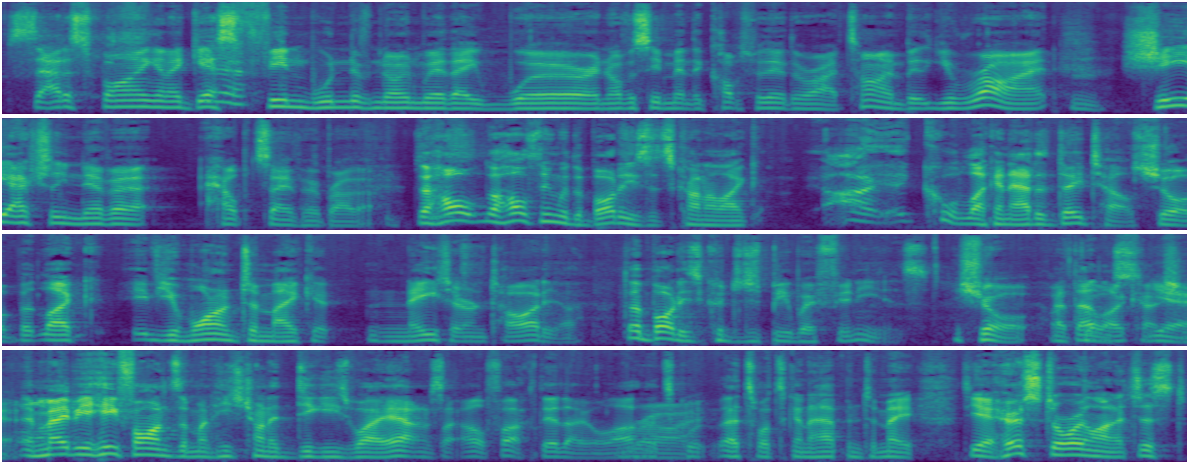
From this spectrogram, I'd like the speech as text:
satisfying, and I guess Finn wouldn't have known where they were, and obviously meant the cops were there at the right time. But you're right, Hmm. she actually never helped save her brother. The whole the whole thing with the bodies, it's kind of like ah, cool, like an added detail, sure. But like if you wanted to make it neater and tidier, the bodies could just be where Finney is Sure, at that course, location, Yeah, and maybe he finds them and he's trying to dig his way out, and it's like, oh fuck, there they all are. That's Right. good. that's what's going to happen to me. Yeah, her storyline is just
